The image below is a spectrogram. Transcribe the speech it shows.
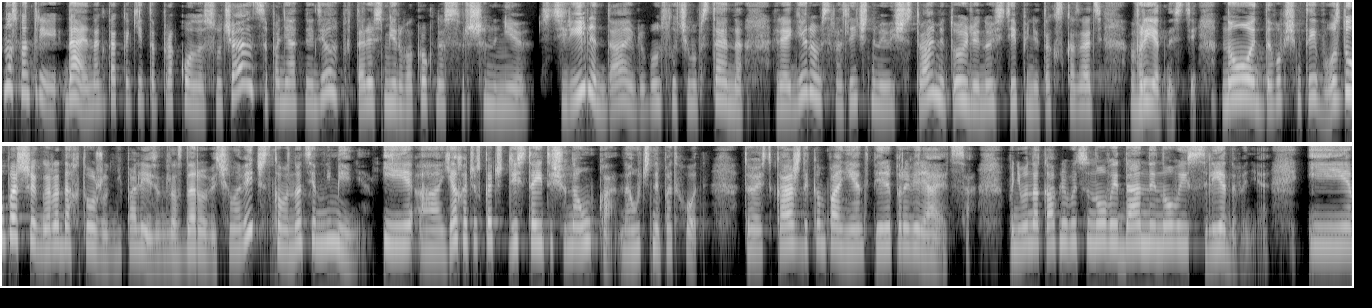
Ну, смотри, да, иногда какие-то проколы случаются, понятное дело, повторюсь, мир вокруг нас совершенно не стерилен, да, и в любом случае мы постоянно реагируем с различными веществами той или иной степени, так сказать, вредности. Но, да, в общем-то, и воздух в больших городах тоже не полезен для здоровья человеческого, но тем не менее. И а, я хочу сказать, что здесь стоит еще наука, научный подход. То есть каждый компонент перепроверяется, по нему накапливаются новые данные, новые исследования, и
